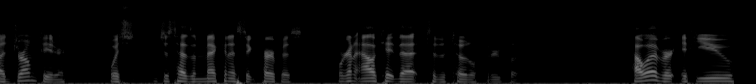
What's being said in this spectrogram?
a drum feeder, which just has a mechanistic purpose we're going to allocate that to the total throughput. However, if you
